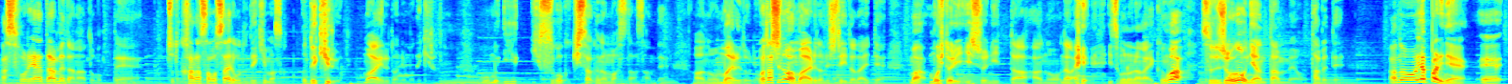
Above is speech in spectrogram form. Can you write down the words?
あそれはダメだなと思ってちょっと辛さを抑えることできますか？できるよマイルドにもできるう、ん。もういすごく気さくなマスターさんで、うん。あのマイルドに。私のはマイルドにしていただいて。まあもう一人一緒に行ったあの長井 いつもの長井君は通常のニャンタンメンを食べて。あのやっぱりね、えー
